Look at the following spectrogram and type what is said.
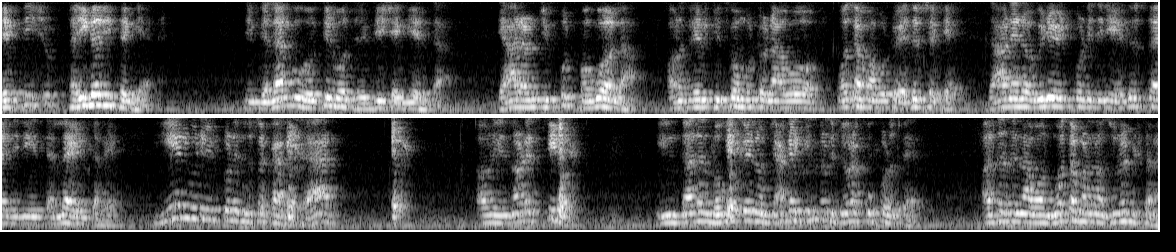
ಜಗದೀಶು ಟೈಗರ್ ಇದ್ದಂಗೆ. ನಿಮ್ಗೆಲ್ಲರಿಗೂ ಗೊತ್ತಿರ್ಬೋದು ಜಗದೀಶ್ ಹೆಂಗೆ ಅಂತ. ಯಾರು ಚಿಕ್ಕ ಪುಟ್ಟ ಮಗು ಅಲ್ಲ, ಅವನ ಹತ್ರ ಏನು ಕಿತ್ಕೊಂಡ್ಬಿಟ್ಟು ನಾವು ಮೋಸ ಮಾಡ್ಬಿಟ್ಟು ಎದುರ್ಸಕ್ಕೆ. ನಾನೇನೋ ವಿಡಿಯೋ ಇಟ್ಕೊಂಡಿದ್ದೀನಿ, ಎದುರಿಸ್ತಾ ಇದ್ದೀನಿ ಅಂತೆಲ್ಲ ಹೇಳ್ತಾರೆ. ಏನು ವಿಡಿಯೋ ಇಟ್ಕೊಂಡು ಎದುರ್ಸಕ್ಕಾಗತ್ತೆ ಸರ್? ಅವನು ಇಸ್ ನಾಟ್ ಎ ಸ್ಕಿಲ್ ಕಾಲದಲ್ಲಿ ಮಗು ಕೈಲಿ ಒಂದು ಜಾಕೆಟ್ ಕಿತ್ಕೊಂಡು ಜೋರಾಗಿ ಕೂತ್ಕೊಳ್ಳುತ್ತೆ. ಅಂಥದ್ದು ನಾವು ಅವ್ನು ಮೋಸ ಮಾಡಿದ್ರೆ ಅವ್ನು ಸುಮ್ಮನೆ ಬಿಡ್ತಾರ?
